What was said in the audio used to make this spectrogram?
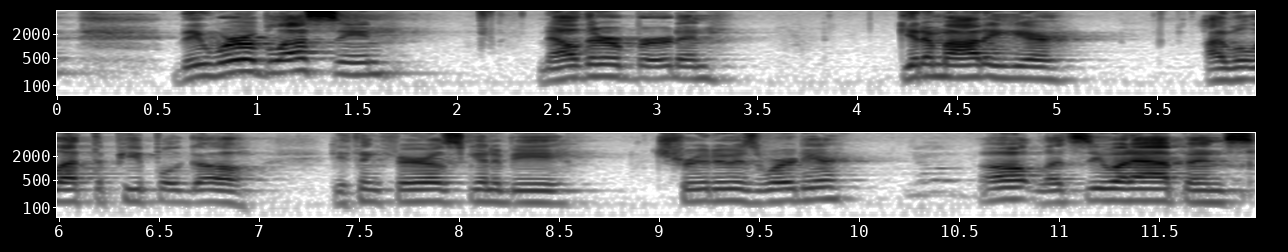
they were a blessing. Now they're a burden. Get them out of here. I will let the people go. Do you think Pharaoh's going to be true to his word here? No. Oh, let's see what happens.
